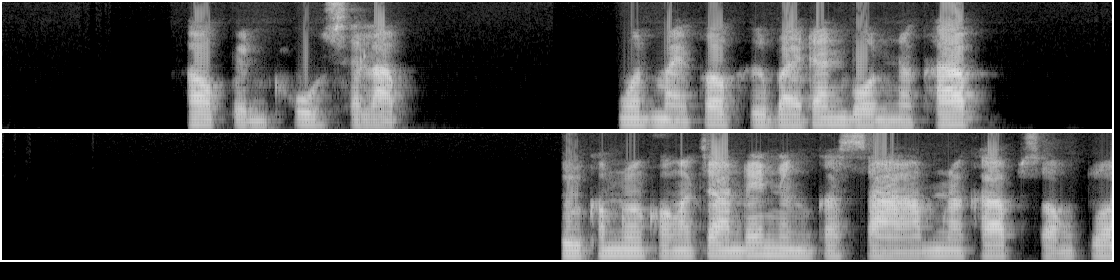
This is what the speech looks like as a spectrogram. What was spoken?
97 เข้าเป็นคู่สลับ งวดใหม่ก็คือใบด้านบนนะครับสูตรคำนวณของอาจารย์ได้ 1 กับ 3 นะครับ 2 ตัว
